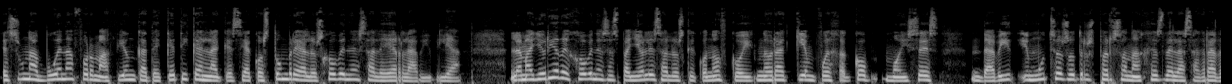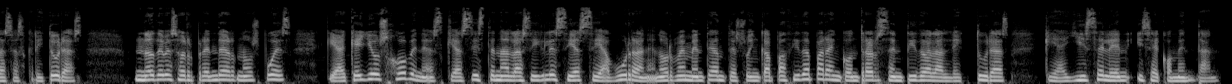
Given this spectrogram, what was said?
es una buena formación catequética en la que se acostumbre a los jóvenes a leer la Biblia. La mayoría de jóvenes españoles a los que conozco ignora quién fue Jacob, Moisés, David y muchos otros personajes de las Sagradas Escrituras. No debe sorprendernos, pues, que aquellos jóvenes que asisten a las iglesias se aburran enormemente ante su incapacidad para encontrar sentido a las lecturas que allí se leen y se comentan.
